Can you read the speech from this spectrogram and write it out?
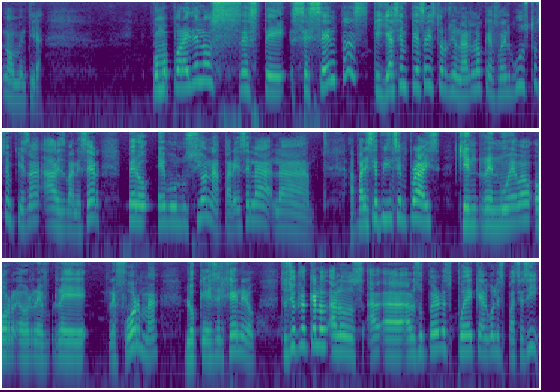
no mentira, como por ahí de los este, 60 que ya se empieza a distorsionar lo que fue el gusto, se empieza a desvanecer, pero evoluciona, aparece la, la aparece Vincent Price, quien renueva o, reforma lo que es el género. Entonces yo creo que a los, a los, a, los superiores puede que algo les pase así.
